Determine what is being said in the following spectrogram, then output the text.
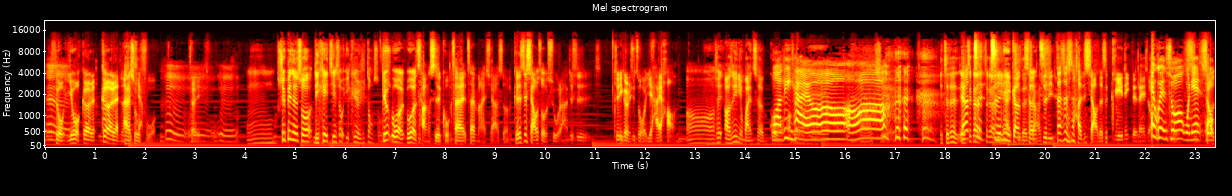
嗯就我以我个人个人来讲，太舒服哦。嗯，对嗯嗯嗯，所以变成说，你可以接受一个人去动手术，就我我有尝试过在在马来西亚的时候，可是是小手术啦，就是就一个人去做也还好。哦，所以哦，所以你完成过，哇，厉害哦哦，你真的，你要哎，这个自这个厉害自力更值得嘉生，自力，但是是很小的，是 clinic 的那种哎，我跟你说，我连小我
